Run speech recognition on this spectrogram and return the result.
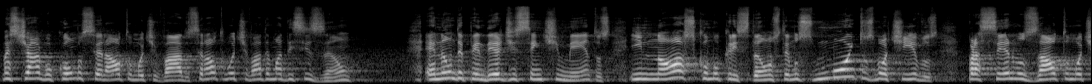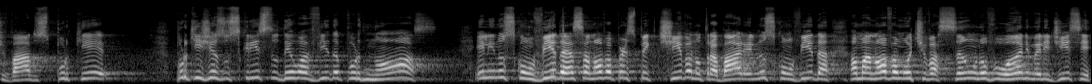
Mas, Tiago, como ser automotivado? Ser automotivado é uma decisão é não depender de sentimentos. E nós, como cristãos, temos muitos motivos para sermos automotivados. Por quê? Porque Jesus Cristo deu a vida por nós. Ele nos convida a essa nova perspectiva no trabalho, ele nos convida a uma nova motivação, um novo ânimo. Ele disse:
